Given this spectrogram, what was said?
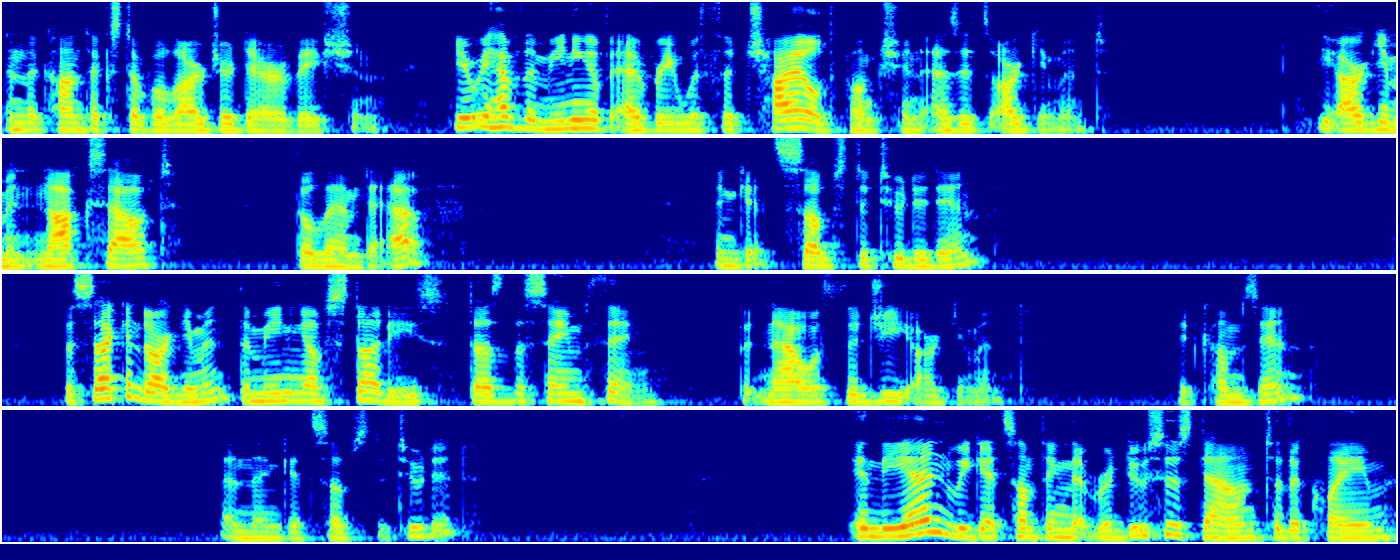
in, the context of a larger derivation. Here we have the meaning of every with the child function as its argument. The argument knocks out the lambda f and gets substituted in. The second argument, the meaning of studies, does the same thing, but now with the g argument. It comes in and then gets substituted. In the end, we get something that reduces down to the claim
